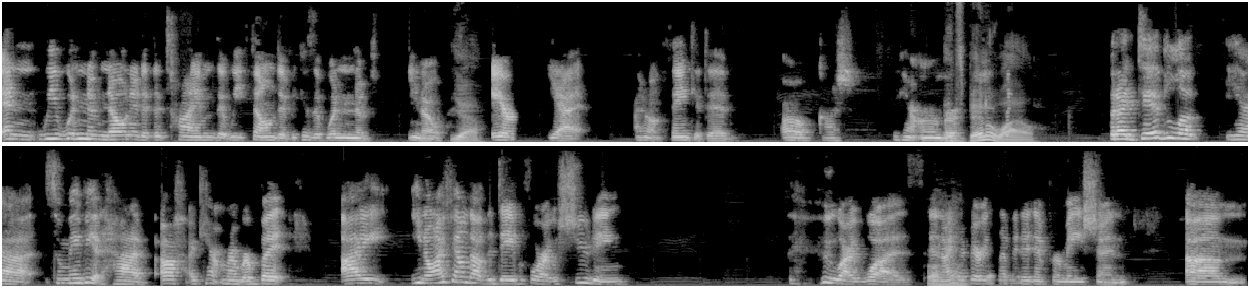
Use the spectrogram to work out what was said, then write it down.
and we wouldn't have known it at the time that we filmed it because it wouldn't have, you know, yeah, aired yet. I don't think it did. Oh gosh, I can't remember. It's been a while. But, but I did look. Yeah, so maybe it had. Oh, I can't remember. But I, you know, I found out the day before I was shooting who I was, and uh-huh. I had very limited information. Um,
